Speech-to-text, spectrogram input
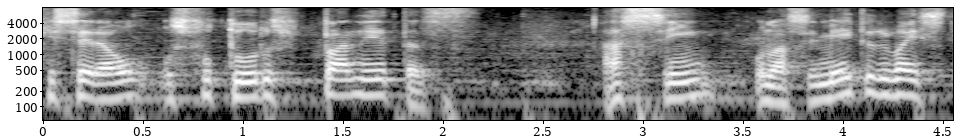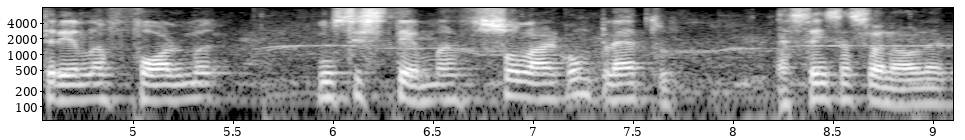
que serão os futuros planetas. Assim, o nascimento de uma estrela forma um sistema solar completo. É sensacional, né?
